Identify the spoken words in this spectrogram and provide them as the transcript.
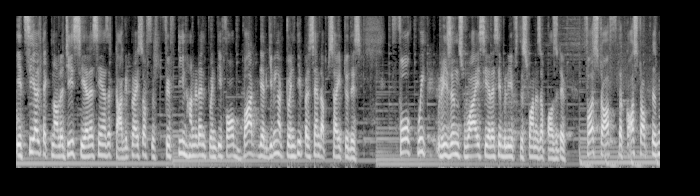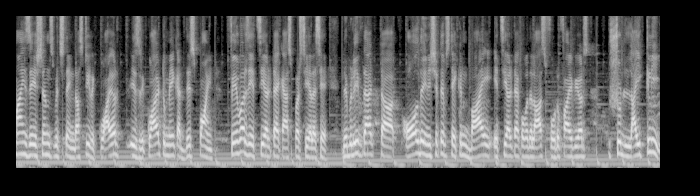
HCL Technologies, CLSA has a target price of 1524, but they're giving a 20% upside to this. Four quick reasons why CLSA believes this one is a positive. First off, the cost optimizations which the industry required is required to make at this point favors HCL Tech as per CLSA. They believe that uh, all the initiatives taken by HCL Tech over the last four to five years should likely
